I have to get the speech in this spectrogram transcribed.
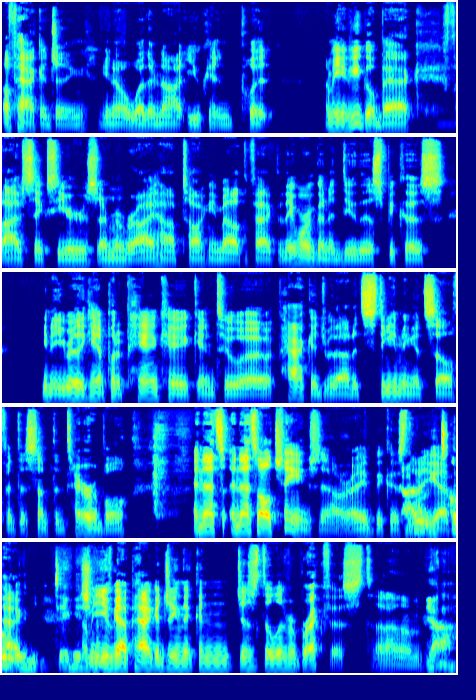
of packaging you know whether or not you can put i mean if you go back five six years i remember IHOP talking about the fact that they weren't going to do this because you know you really can't put a pancake into a package without it steaming itself into something terrible. And that's and that's all changed now right? Because I now you got totally pack- i mean you've got packaging that can just deliver breakfast um, yeah,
